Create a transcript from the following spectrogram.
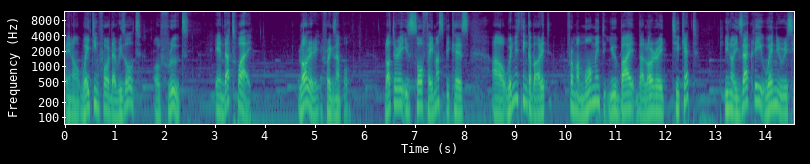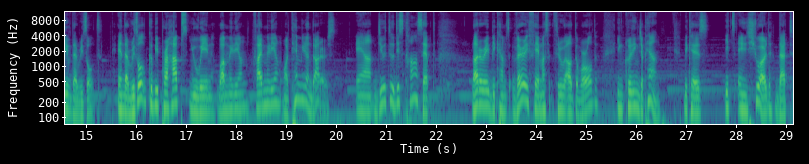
you know waiting for the result of fruit. and that's why lottery, for example, lottery is so famous because uh, when you think about it, from a moment you buy the lottery ticket, you know exactly when you receive the result. And the result could be perhaps you win 1 million, 5 million, or 10 million dollars. And due to this concept, lottery becomes very famous throughout the world, including Japan, because it's ensured that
